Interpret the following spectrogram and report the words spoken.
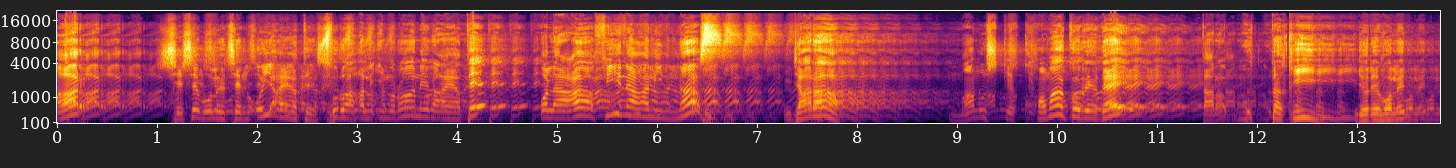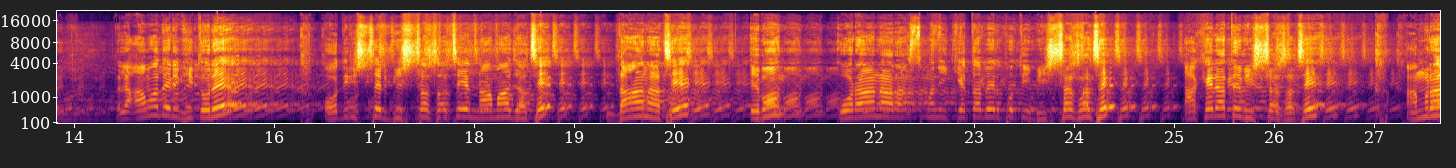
আর শেষে বলেছেন, ওই আয়াতে, সূরা আল ইমরানের আয়াতে, ওয়ালা আফিনা আনিন নাস যারা মানুষকে ক্ষমা করে দেয়, তারা মুত্তাকি। জোরে বলেন। তাহলে আমাদের ভিতরে অদৃশ্যের বিশ্বাস আছে, নামাজ আছে, দান আছে, এবং কোরআন আর আসমানি কেতাবের প্রতি বিশ্বাস আছে, আখেরাতে বিশ্বাস আছে। আমরা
